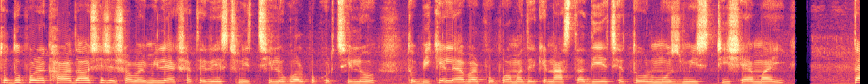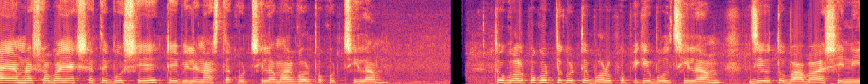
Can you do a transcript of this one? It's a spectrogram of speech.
তো দুপুরে খাওয়া দাওয়া শেষে সবাই মিলে একসাথে রেস্ট নিচ্ছিল, গল্প করছিল। তো বিকেলে আবার পুপু আমাদেরকে নাস্তা দিয়েছে, তরমুজ, মিষ্টি, শ্যামাই। তাই আমরা সবাই একসাথে বসে টেবিলে নাস্তা করছিলাম আর গল্প করছিলাম। তো গল্প করতে করতে বড় ফুপিকে বলছিলাম যেহেতু বাবা আসেনি,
